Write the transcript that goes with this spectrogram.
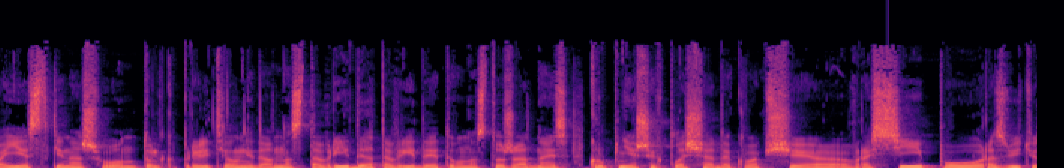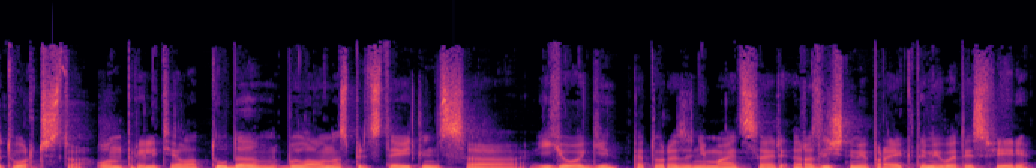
поездке нашего, он только прилетел недавно с Тавриды, а Таврида это у нас тоже одна из крупнейших площадок вообще в России по развитию творчества. Он прилетел оттуда. Была у нас представительница йоги, которая занимается различными проектами в этой сфере.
